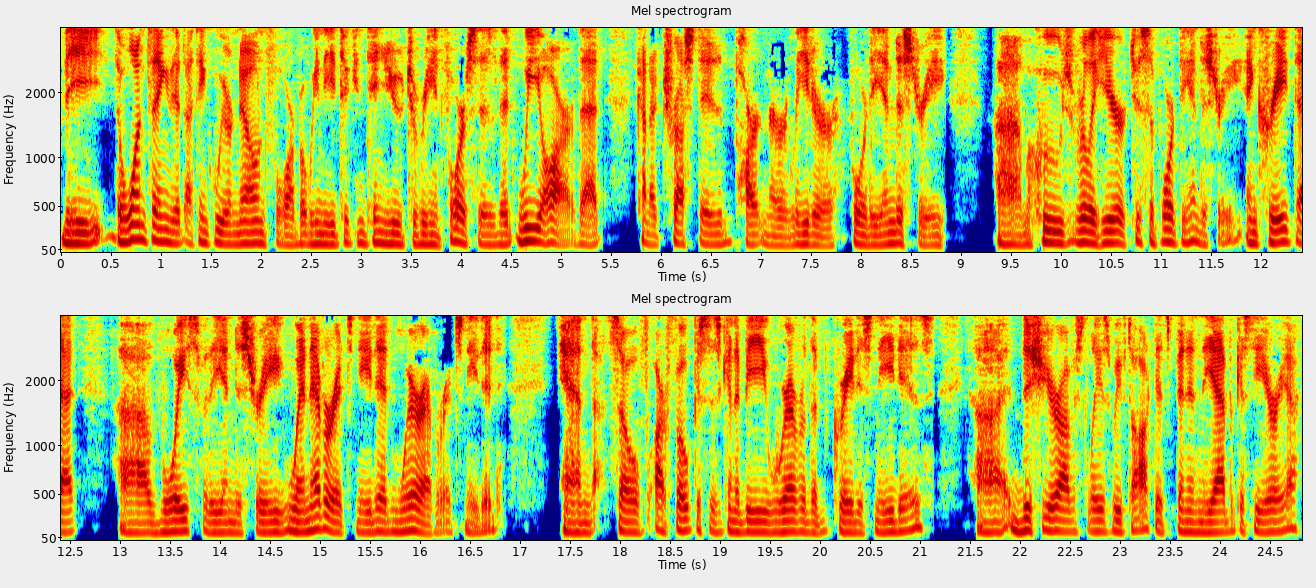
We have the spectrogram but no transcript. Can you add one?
the the one thing that I think we are known for, but we need to continue to reinforce is that we are that kind of trusted partner leader for the industry, um, who's really here to support the industry and create that uh, voice for the industry whenever it's needed and wherever it's needed. And so our focus is going to be wherever the greatest need is. Uh, this year, obviously, as we've talked, it's been in the advocacy area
